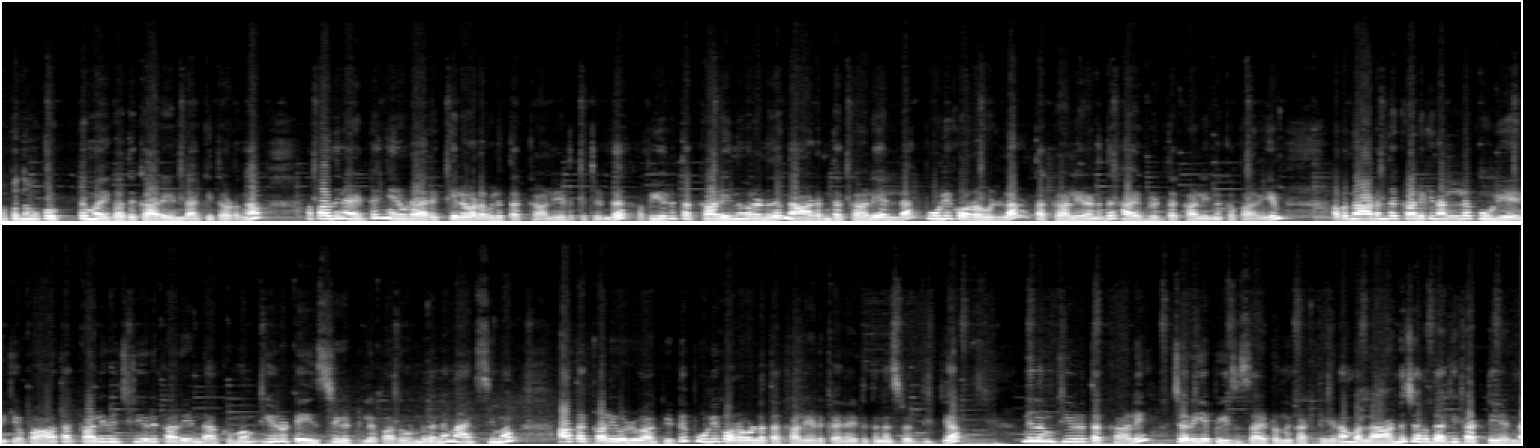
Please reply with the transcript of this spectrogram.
അപ്പോൾ നമുക്ക് ഒട്ടും വൈകാതെ കറി ഉണ്ടാക്കി തുടങ്ങാം. അപ്പോൾ അതിനായിട്ട് ഞാനിവിടെ അര കിലോ അളവിൽ തക്കാളി എടുത്തിട്ടുണ്ട്. അപ്പോൾ ഈ ഒരു തക്കാളി എന്ന് പറയുന്നത് നാടൻ തക്കാളി അല്ല പുളി കുറവുള്ള തക്കാളിയാണിത്. ഹൈബ്രിഡ് തക്കാളി എന്നൊക്കെ പറയും. അപ്പോൾ നാടൻ തക്കാളിക്ക് നല്ല പുളിയായിരിക്കും. അപ്പോൾ ആ തക്കാളി വെച്ചിട്ട് ഈ ഒരു കറി ഉണ്ടാക്കുമ്പം ഈ ഒരു ടേസ്റ്റ് കിട്ടില്ല. അപ്പോൾ അതുകൊണ്ട് തന്നെ മാക്സിമം ആ തക്കാളി ഒഴിവാക്കിയിട്ട് പുളി കുറവുള്ള തക്കാളി എടുക്കാനായിട്ട് തന്നെ ശ്രദ്ധിക്കുക. ഇനി നമുക്ക് ഈ ഒരു തക്കാളി ചെറിയ പീസസ് ആയിട്ടൊന്ന് കട്ട് ചെയ്യണം. വല്ലാണ്ട് ചെറുതാക്കി കട്ട് ചെയ്യേണ്ട.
